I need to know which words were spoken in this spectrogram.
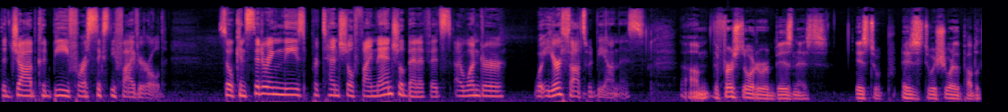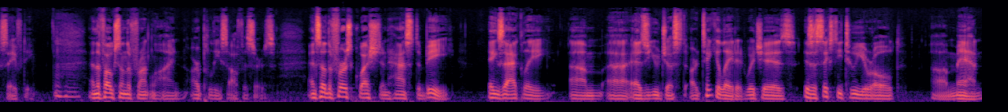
the job could be for a 65 year old. So, considering these potential financial benefits, I wonder what your thoughts would be on this. Um, the first order of business is to is to assure the public safety, mm-hmm. and the folks on the front line are police officers. And so the first question has to be exactly um, uh, as you just articulated, which is is a 62 year old uh, man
